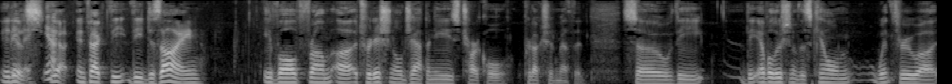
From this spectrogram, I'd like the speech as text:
It really. is. Yeah. yeah. In fact, the, the design evolved from uh, a traditional Japanese charcoal production method. So the the evolution of this kiln went through a,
